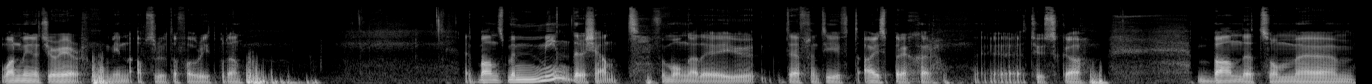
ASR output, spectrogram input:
One Minute You're Here, min absoluta favorit på den. Ett band som är mindre känt för många det är ju definitivt Eisbrecher, eh, tyska bandet som ehm, eh,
